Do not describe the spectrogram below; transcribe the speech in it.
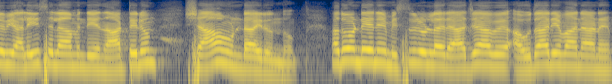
നബി അലൈഹിസ്സലാമിന്റെ നാട്ടിലും ക്ഷാമമുണ്ടായിരുന്നു അതുകൊണ്ട് തന്നെ മിസ്രിലുള്ള രാജാവ് ഔദാര്യവാനാണ്.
